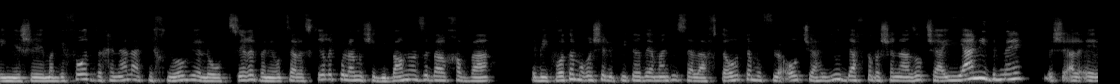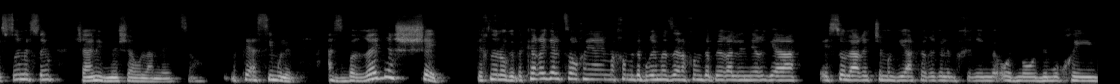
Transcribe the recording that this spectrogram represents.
אם יש מגפות וכן הלאה, הטכנולוגיה לא עוצרת, ואני רוצה להזכיר לכולנו שדיברנו על זה בהרחבה, בעקבות המורה שלי פיטר דיאמנטיס על ההפתעות המופלאות שהיו דווקא בשנה הזאת, שהיה נדמה, 2020, שהיה נדמה שהעולם נעצר. אוקיי, אז שימו לב. אז ברגע שטכנולוגיה, וכרגע לצורך העניין אם אנחנו מדברים על זה, אנחנו נדבר על אנרגיה סולארית שמגיעה כרגע למחירים מאוד מאוד נמוכים,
